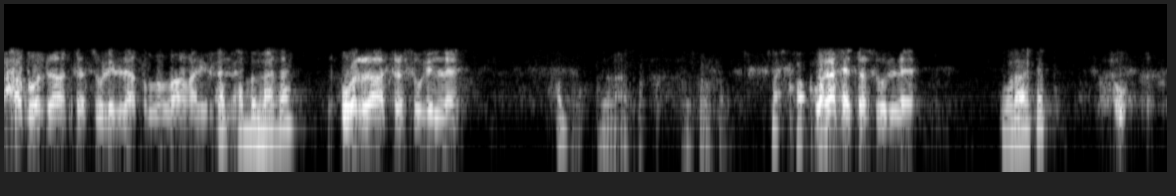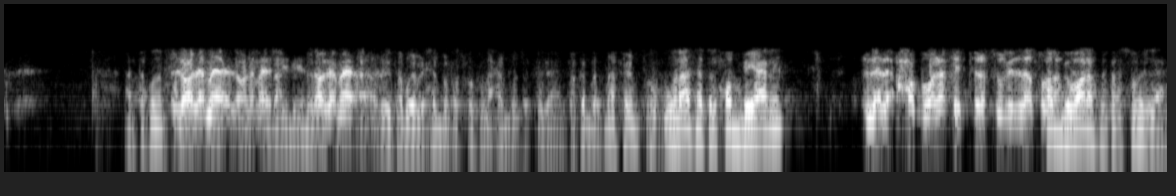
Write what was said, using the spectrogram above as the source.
حب الراس رسول الله صلى الله عليه حب وسلم. حب ماذا؟ والراس رسول الله. حب. ورثة رسول الله. وراثة؟ أن تكون العلماء العلماء سيدي العلماء. ريت أبويا بيحب الرسول فأنا أحبه زي كده يعني تقريبا ما فهمت. وراثة الحب يعني؟ لا لا حب ورثة رسول الله صلى الله حب عليه ورثة رسول الله.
